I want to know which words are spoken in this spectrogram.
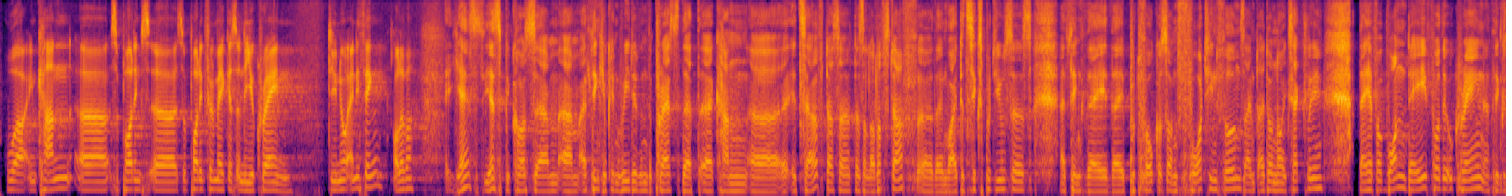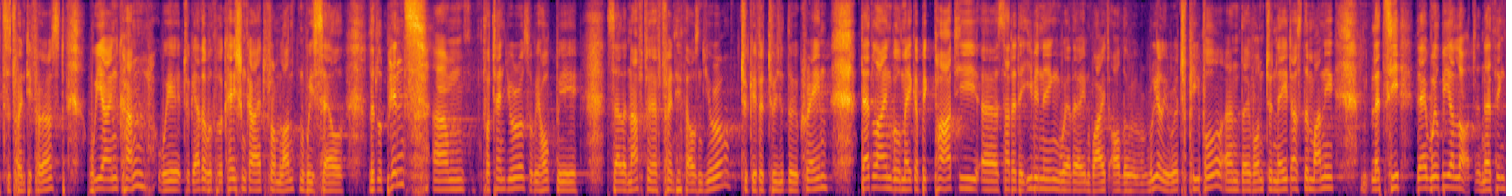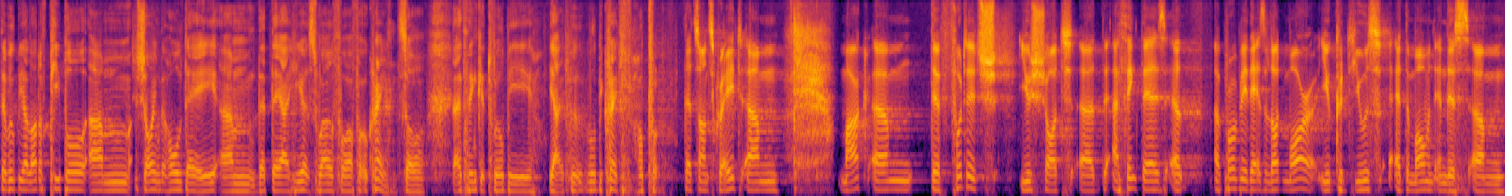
who are in Cannes uh, supporting, uh, supporting filmmakers in the Ukraine? Do you know anything, Oliver? Yes, yes, because um, um, I think you can read it in the press that uh, Cannes uh, itself does a, does a lot of stuff. Uh, they invited six producers. I think they, they put focus on 14 films. I'm, I do not know exactly. They have one day for the Ukraine. I think it's the 21st. We are in Cannes. We, together with Location Guide from London, we sell little pins um, for 10 euros. So we hope we sell enough to have 20,000 euro to give it to the Ukraine. Deadline will make a big party uh, Saturday evening where they invite all the really rich people and they want to donate us the money. Let's see. There will be a lot, and I think there will be a lot of people um, showing the whole day um, that they are here as well for, for Ukraine. So I think it will be, yeah, it will, will be great, hopeful. That sounds great. Um, Marc, um, the footage you shot, uh, I think there's a uh, probably there is a lot more you could use at the moment in this um,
